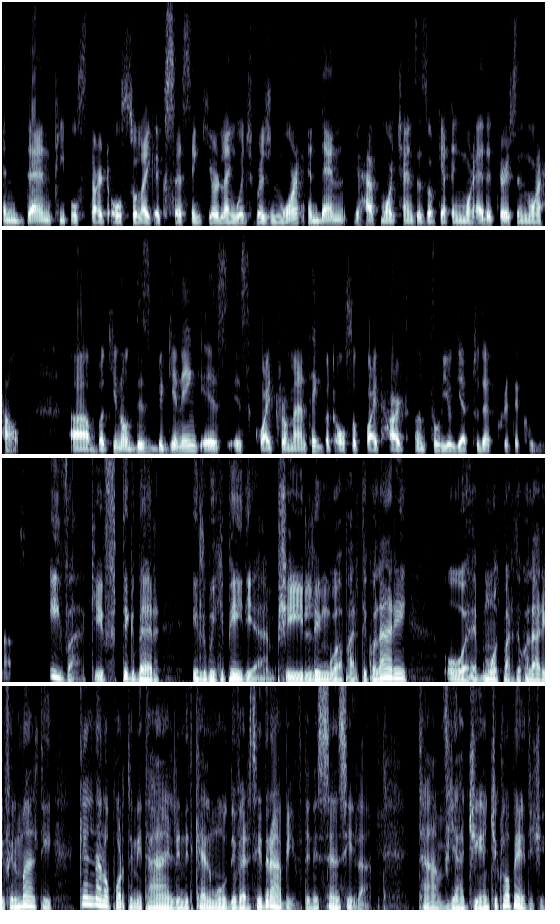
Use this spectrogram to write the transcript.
And then people start also like accessing your language version more. And then you have more chances of getting more editors and more help. Uh, but you know, this beginning is is quite romantic, but also quite hard until you get to that critical mass. Iva, kif tikber il-Wikipedia b'xi lingwa partikolari u b'mod partikolari fil-Malti, kellna l-opportunità li nitkellmu diversi drabi f'din is-sensiela ta' vjaġġi enċiklopedici.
